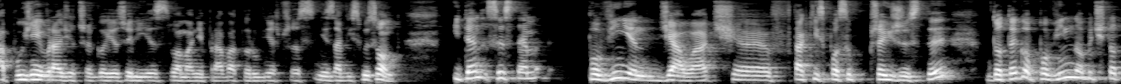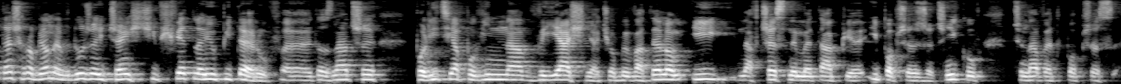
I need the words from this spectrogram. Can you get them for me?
a później w razie czego, jeżeli jest złamanie prawa, to również przez niezawisły sąd. I ten system powinien działać e, w taki sposób przejrzysty. Do tego powinno być to też robione w dużej części w świetle Jupiterów, e, to znaczy policja powinna wyjaśniać obywatelom i na wczesnym etapie, i poprzez rzeczników, czy nawet poprzez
